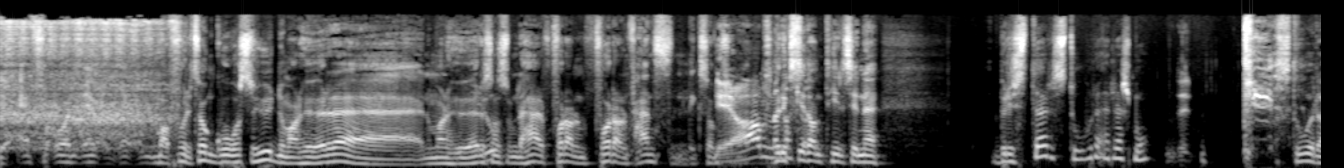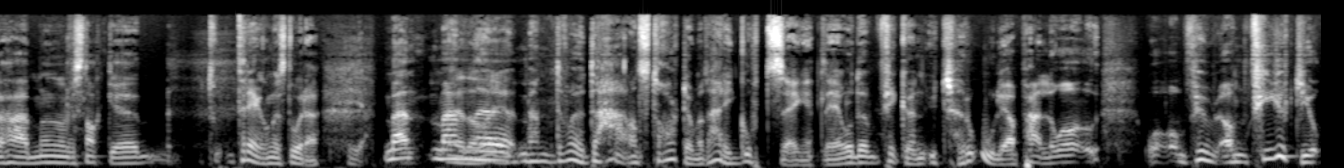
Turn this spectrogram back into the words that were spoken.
Jeg får- og jeg- Man får litt sånn gåsehud når man hører, når man hører sånn som det her foran, foran fansen. liksom. Ja, men Trykker altså- han til sine bryster, store eller små? Store her, men vi snakker to, tre ganger store. Men, men, det? eh, men det var jo det her han startet med det her i godset, egentlig, og det fikk jo en utrolig appell. Og, og, og han fyrte jo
